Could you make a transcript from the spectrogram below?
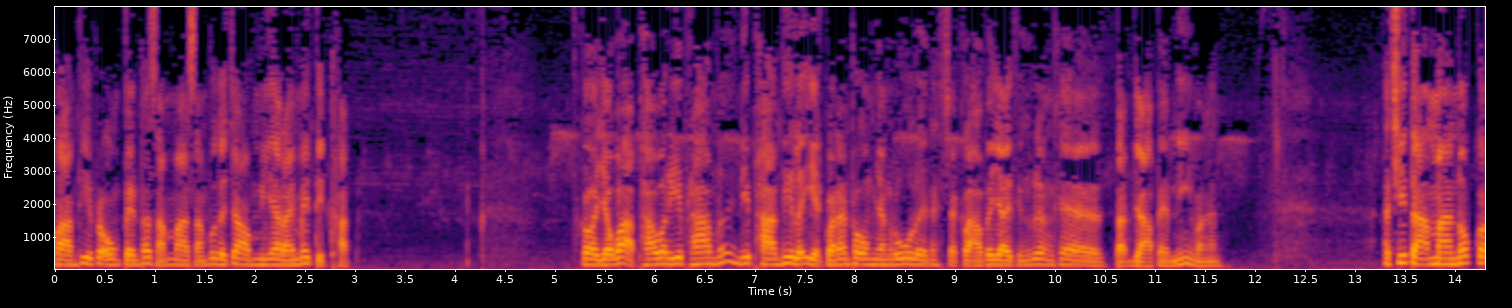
ความที่พระองค์เป็นพระสัมมาสัมพุทธเจ้ามีอะไรไม่ติดขัด ก็อย่าว่าภาวรีพรามเลยนิพานที่ละเอียดกว่านั้นพระองค์ยังรู้เลยนะจะกล่าวไปใหญ่ถึงเรื่องแค่ตัดหยาแบบนี้ว่างั้น อชิตามานพก็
